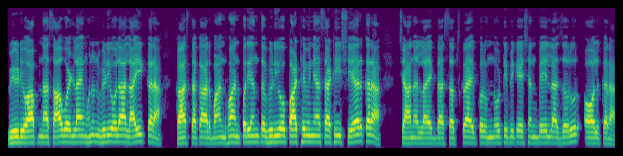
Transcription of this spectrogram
व्हिडिओ आपणास आवडलाय म्हणून व्हिडिओला लाईक करा. कास्तकार बांधवांपर्यंत व्हिडिओ पाठविण्यासाठी शेअर करा. चॅनलला एकदा सबस्क्राईब करून नोटिफिकेशन बेलला जरूर ऑल करा.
